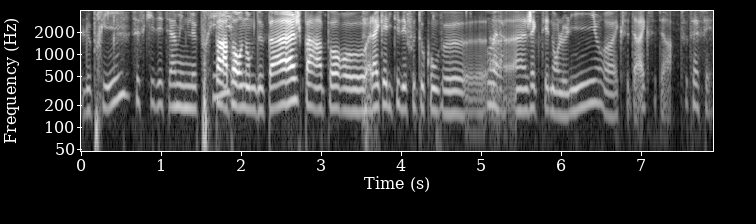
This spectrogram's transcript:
le, prix. C'est ce qui détermine le prix. Par rapport au nombre de pages, par rapport à la qualité des photos qu'on veut injecter dans le livre, etc., etc. Tout à fait.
